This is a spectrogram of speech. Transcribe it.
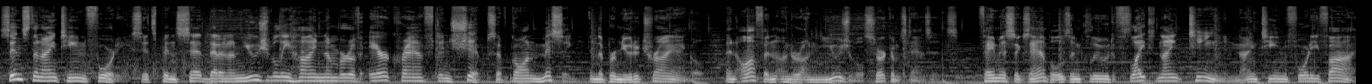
Since the 1940s, it's been said that an unusually high number of aircraft and ships have gone missing in the Bermuda Triangle, and often under unusual circumstances. Famous examples include Flight 19 in 1945,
